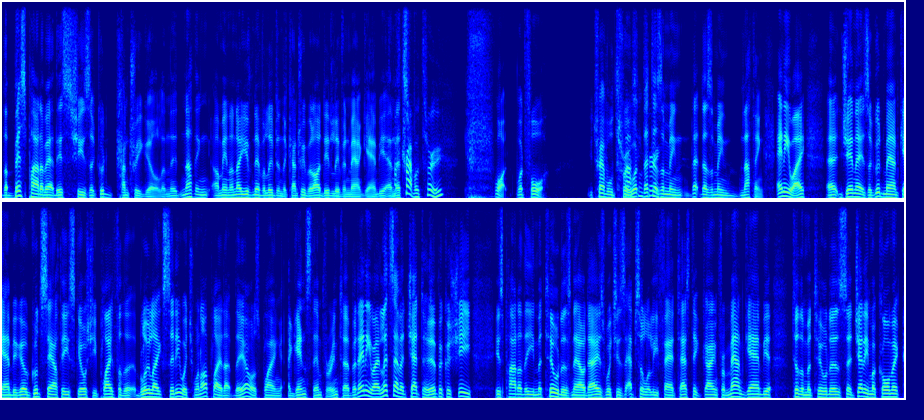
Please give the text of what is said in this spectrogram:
the best part about this, she's a good country girl, and there's nothing. I mean, I know you've never lived in the country, but I did live in Mount Gambier, and I've that's travelled through. what? What for? You travelled through. What? That through. doesn't mean that doesn't mean nothing. Anyway, uh, Jenna is a good Mount Gambier girl, good southeast girl. She played for the Blue Lake City, which when I played up there, I was playing against them for Inter. But anyway, let's have a chat to her because she is part of the Matildas nowadays, which is absolutely fantastic. Going from Mount Gambier to the Matildas, uh, Jenny McCormick.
